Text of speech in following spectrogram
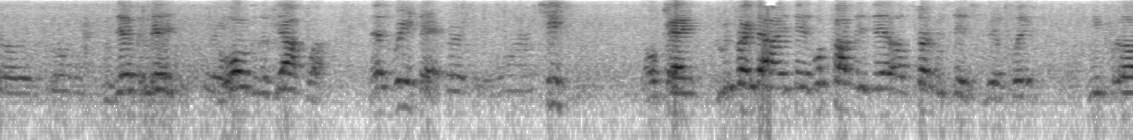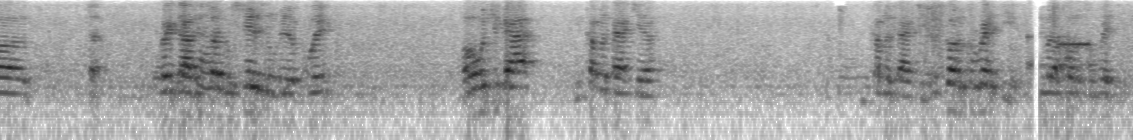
Was then committed the oracles of Yahweh. Let's read that. Chief. Okay, let me break down. It says, what prophet is there of circumcision real quick? Let me uh, break down the circumcision real quick. Oh, what you got? You coming back here. We're coming back to you. Let's go to Corinthians. I'm going to go to Corinthians.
